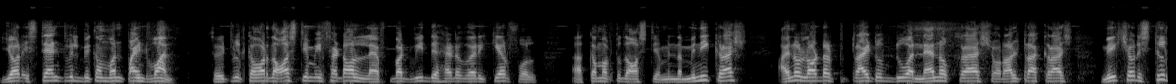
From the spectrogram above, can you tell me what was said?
your stent will become 1.1. So it will cover the ostium if at all left. But we had a very careful uh, come up to the ostium. In the mini crush, I know a lot of try to do a nano crush or ultra crush. Make sure you still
